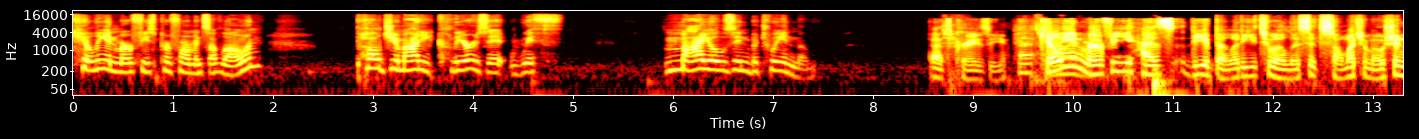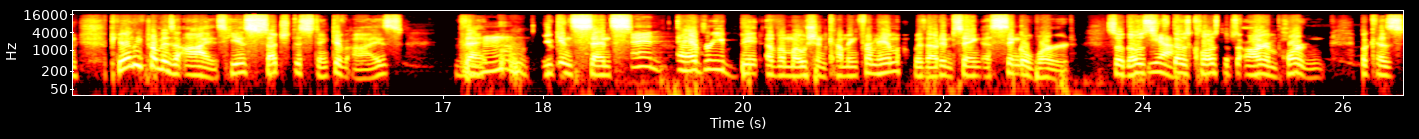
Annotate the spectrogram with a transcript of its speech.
Cillian Murphy's performance alone, Paul Giamatti clears it with miles in between them. That's crazy. That's Cillian wild. Murphy has the ability to elicit so much emotion purely from his eyes. He has such distinctive eyes that Mhm. you can sense and every bit of emotion coming from him without him saying a single word. So those Yeah. those close-ups are important because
